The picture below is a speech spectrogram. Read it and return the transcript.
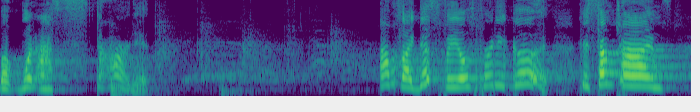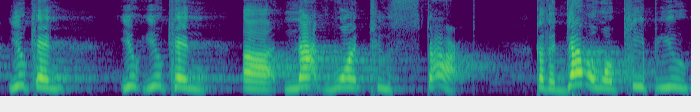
But when I started, I was like, this feels pretty good. Because sometimes you can, you, you can uh, not want to start. Because the devil will keep you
